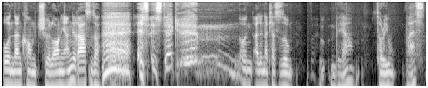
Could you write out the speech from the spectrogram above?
Und dann kommt Trelawney angerast und sagt, es ist der Grimm. Und alle in der Klasse so, wer? Sorry, was?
